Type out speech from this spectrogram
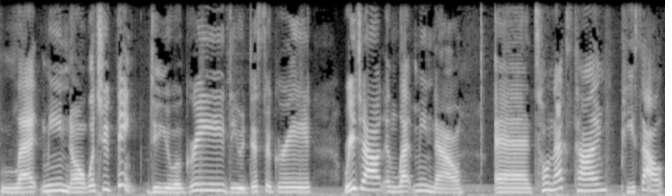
Let me know what you think. Do you agree? Do you disagree? Reach out and let me know. And until next time, peace out.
